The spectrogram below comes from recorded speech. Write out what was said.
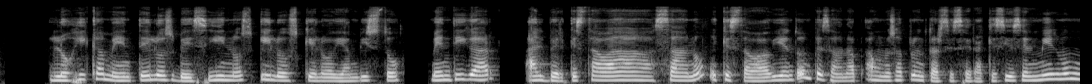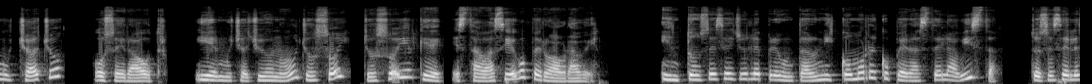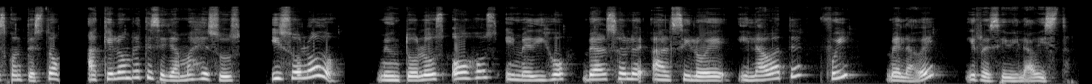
Lógicamente los vecinos y los que lo habían visto mendigar, al ver que estaba sano y que estaba viendo, empezaban a, unos a preguntarse, ¿será que si es el mismo muchacho o será otro? Y el muchacho dijo, no, yo soy, yo soy el que estaba ciego, pero ahora ve. Entonces ellos le preguntaron, ¿y cómo recuperaste la vista? Entonces él les contestó, aquel hombre que se llama Jesús hizo lodo, me untó los ojos y me dijo, ve al, al Siloé y lávate. Fui me lavé y recibí la vista.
